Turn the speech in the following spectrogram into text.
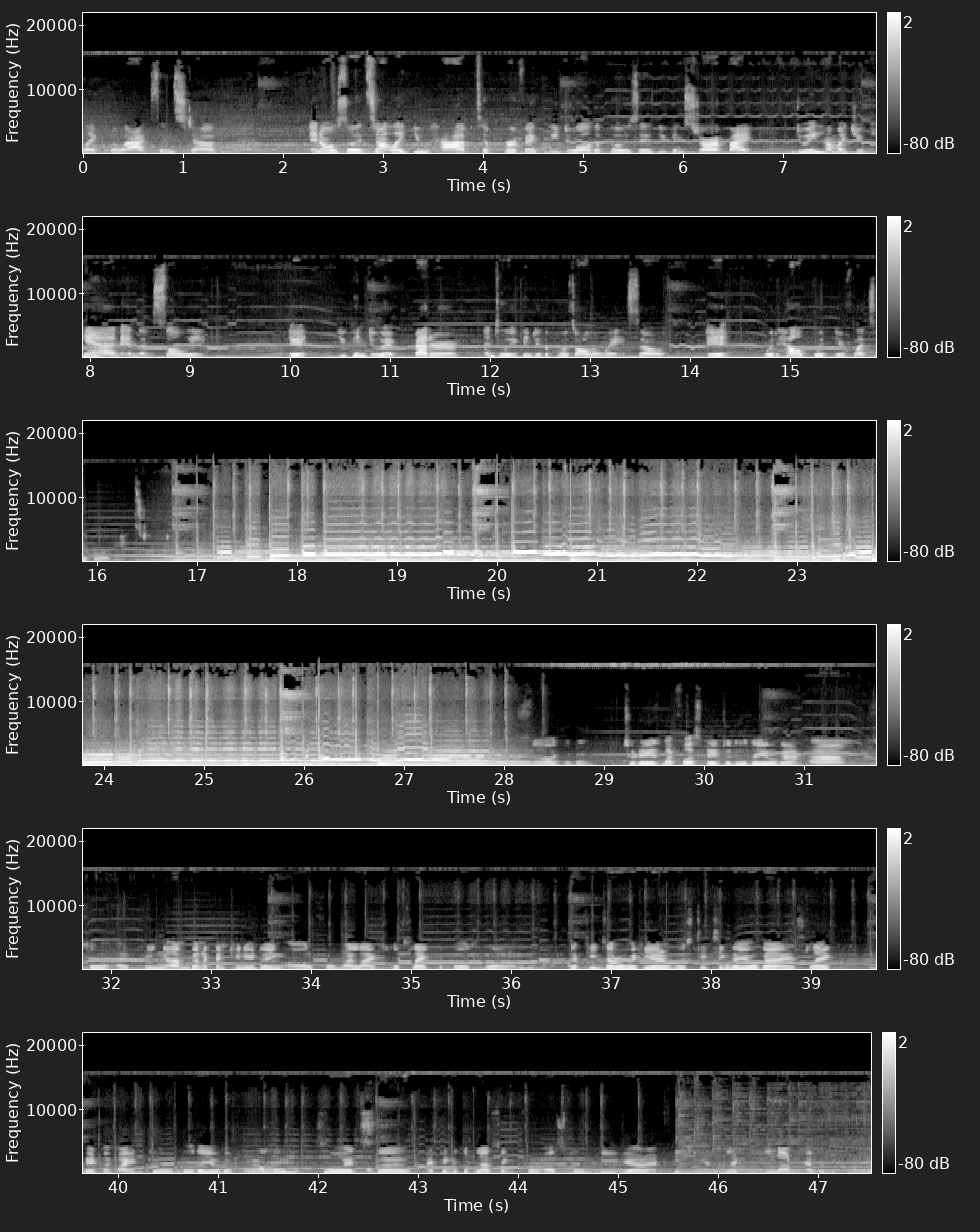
like relax and stuff. And also, it's not like you have to perfectly do all the poses. You can start by doing how much you can, and then slowly, it you can do it better until you can do the pose all the way. So it would help with your flexibility and stuff. Today is my first day to do the yoga. Um, so I think I'm gonna continue doing all for my life. Looks like because the, the teacher over here who's teaching the yoga is like made my mind to do the yoga forever. So it's uh, I think it's a blessing for us to be here and teaching and like learn everything from.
